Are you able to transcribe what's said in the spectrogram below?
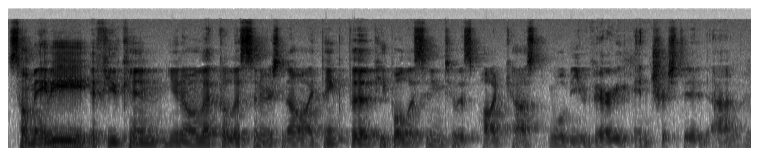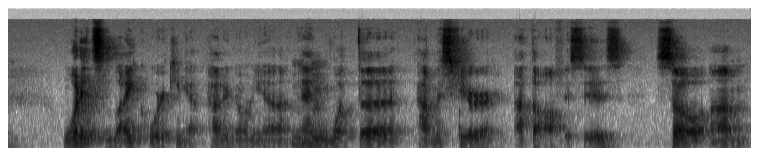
So maybe if you can, you know, let the listeners know, I think the people listening to this podcast will be very interested at Mm-hmm. What it's like working at Patagonia Mm-hmm. and what the atmosphere at the office is. So, um,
